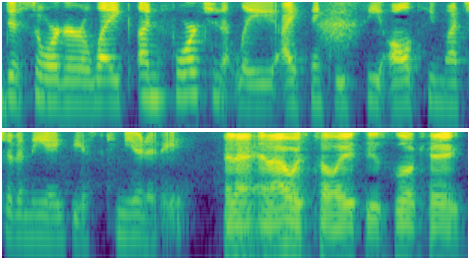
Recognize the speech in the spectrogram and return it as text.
disorder. Like, unfortunately, I think we see all too much of in the atheist community. And I, and I always tell atheists, look, hey,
